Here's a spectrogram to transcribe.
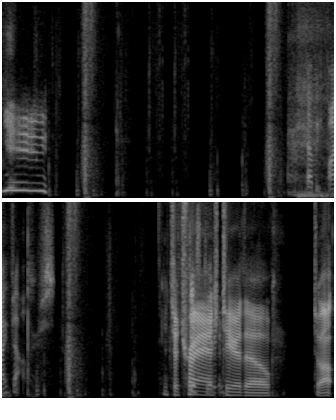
Yay. That'd be five dollars. It's a trash tier though, so I'll,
